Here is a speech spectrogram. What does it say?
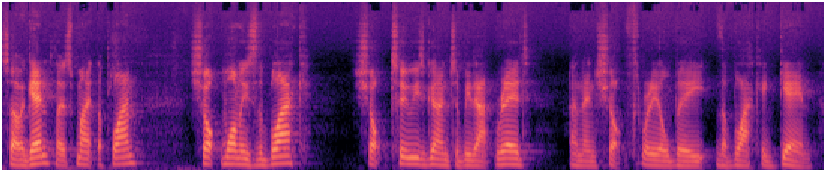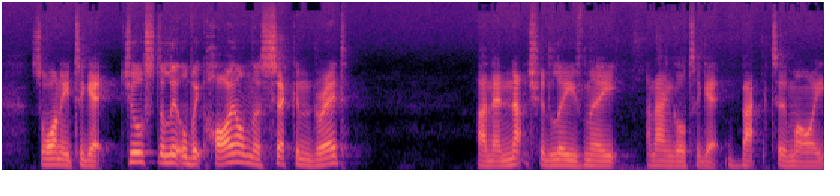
So again, let's make the plan. Shot one is the black, shot two is going to be that red, and then shot three will be the black again. So I need to get just a little bit high on the second red, and then that should leave me an angle to get back to my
